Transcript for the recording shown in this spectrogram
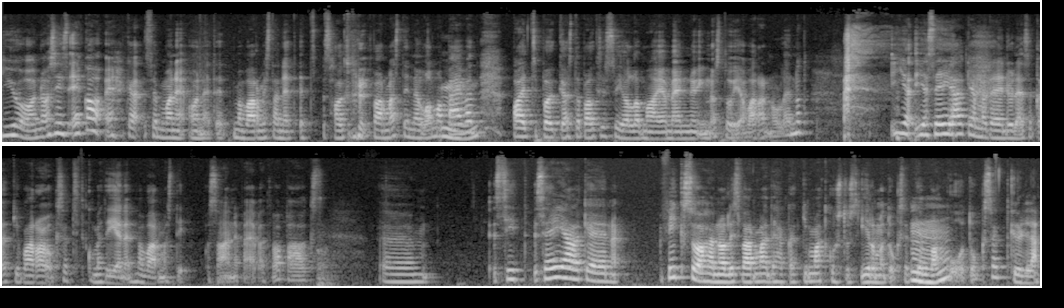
joo, no siis eka ehkä semmoinen on, että, että mä varmistan, että, että saanko nyt varmasti ne lomapäivät, mm. paitsi poikkeustapauksissa, jolloin mä oon jo mennyt, innostunut ja varannut lennot. Ja, ja sen jälkeen mä teen yleensä kaikki varaukset, sit kun mä tiedän, että mä varmasti saan ne päivät vapaaksi. Sitten sen jälkeen fiksuahan olisi varmaan tehdä kaikki matkustusilmoitukset mm-hmm. ja vakuutukset. Kyllä.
